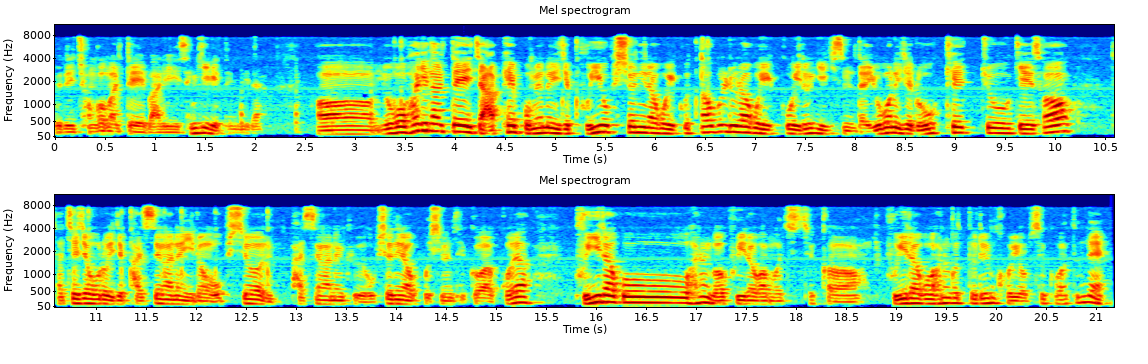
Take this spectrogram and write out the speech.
저희들이 점검할 때 많이 생기게 됩니다. 어, 요거 확인할 때 이제 앞에 보면은 이제 V 옵션이라고 있고 W라고 있고 이런 게 있습니다. 요거는 이제 로켓 쪽에서 자체적으로 이제 발생하는 이런 옵션, 발생하는 그 옵션이라고 보시면 될 것 같고요. V라고 하는 거, V라고 한번 어, V라고 하는 것들은 거의 없을 것 같은데,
